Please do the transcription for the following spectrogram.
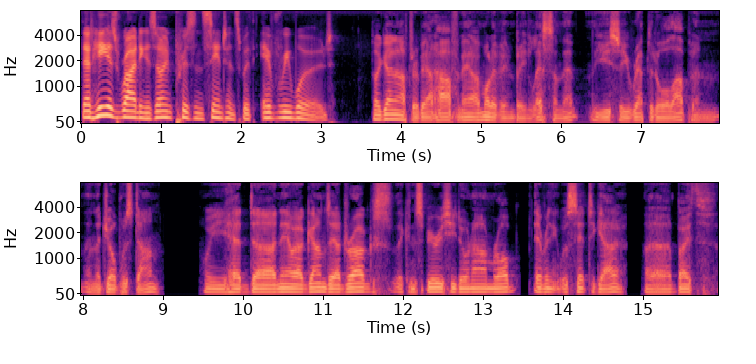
that he is writing his own prison sentence with every word. So again, after about half an hour, it might have even been less than that, the UC wrapped it all up and, and the job was done. We had uh, now our guns, our drugs, the conspiracy to an armed rob, everything was set to go. Uh, both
